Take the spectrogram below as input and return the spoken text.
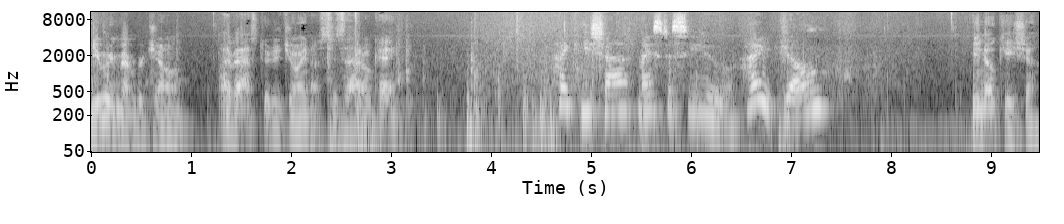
You remember Joan. I've asked her to join us. Is that okay? Hi, Kecia. Nice to see you. Hi, Joan. You know, Kecia,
